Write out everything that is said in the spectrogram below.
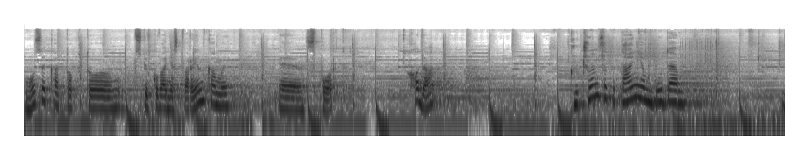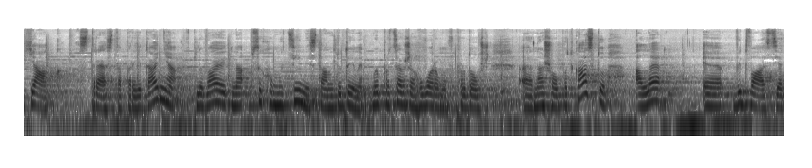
музика, тобто спілкування з тваринками, е, спорт, хода. Ключовим запитанням буде, як стрес та переїдання впливають на психоемоційний стан людини. Ми про це вже говоримо впродовж е, нашого подкасту, але е, від вас, як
